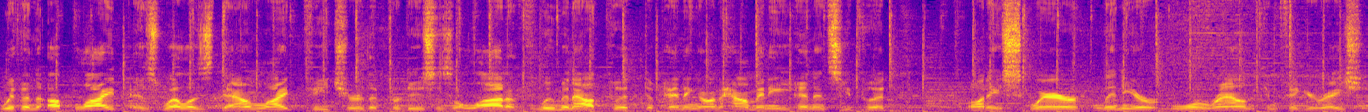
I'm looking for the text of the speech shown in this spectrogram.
with an uplight as well as downlight feature that produces a lot of lumen output depending on how many pendants you put on a square, linear, or round configuration.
